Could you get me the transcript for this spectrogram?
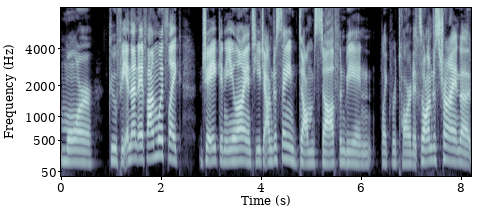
more goofy. And then if I'm with like Jake and Eli and TJ, I'm just saying dumb stuff and being like retarded. So I'm just trying to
